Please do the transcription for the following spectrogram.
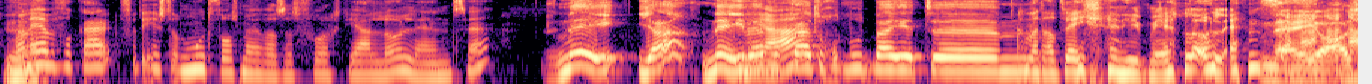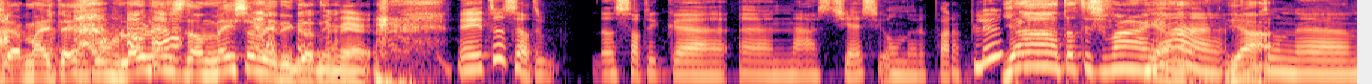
Ja. Wanneer hebben we elkaar voor het eerst ontmoet? Volgens mij was het vorig jaar Lowlands, hè? Nee, ja? Nee, we Ja? hebben elkaar toch ontmoet bij het... ehm, Maar dat weet je niet meer, Lowlands. Nee joh, als je mij tegenkomt op Lowlands, dan meestal weet ik dat niet meer. Nee, toen zat ik, dan zat ik eh, eh, naast Jessie onder de paraplu. Ja, dat is waar, ja. Ja, en toen ehm,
